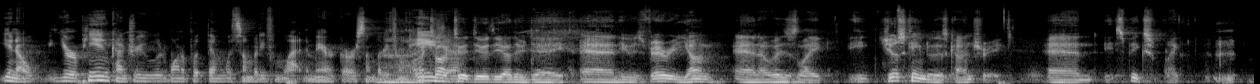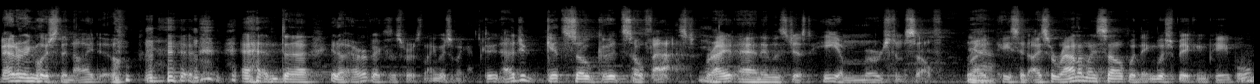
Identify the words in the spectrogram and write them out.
You know, European country we would want to put them with somebody from Latin America or somebody from Asia. I talked to a dude the other day, and he was very young, and I was like, he just came to this country, and he speaks like better English than I do, and uh, you know, Arabic is his first language. I'm like, dude, how'd you get so good so fast, right? And it was just he emerged himself. Right. Yeah. He said, I surrounded myself with English speaking people,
